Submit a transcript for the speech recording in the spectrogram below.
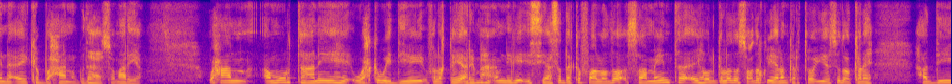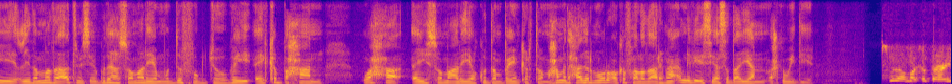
in ay ka baxaan gudaha soomaaliya. Waxaan amuurtaani wax ka weydiiyey falaqeeye arrimaha amniga iyo siyaasadda ka faalloodo saameynta ay howlgallada socdo ku yeelan karto iyo sidoo kale haddii ciidamada atmis ee gudaha soomaaliya muddo fog joogay ay ka baxaan waxa ay soomaaliya ku dambeyn karto. Maxamed xaadir nuur oo ka faallooda arrimaha amniga iyo siyaasadda ayaan wax ka weydiiyey. Bismillah mahadsan tahay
